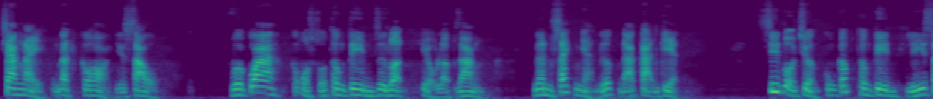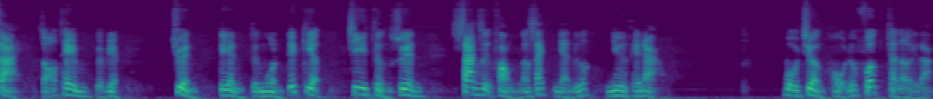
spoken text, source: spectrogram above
Trang này cũng đặt câu hỏi như sau. Vừa qua có một số thông tin dư luận hiểu lầm rằng ngân sách nhà nước đã cạn kiệt. Xin Bộ trưởng cung cấp thông tin lý giải rõ thêm về việc chuyển tiền từ nguồn tiết kiệm chi thường xuyên sang dự phòng ngân sách nhà nước như thế nào? Bộ trưởng Hồ Đức Phước trả lời rằng,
